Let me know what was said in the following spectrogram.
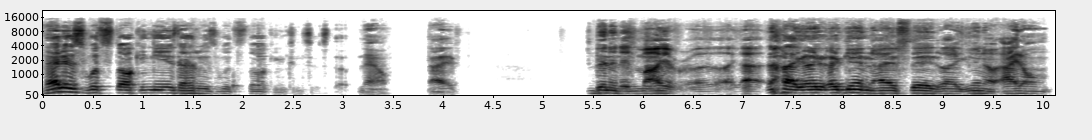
that is what stalking is. That is what stalking consists of. Now, I've been an admirer. Like, I, like again, I've said like you know I don't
